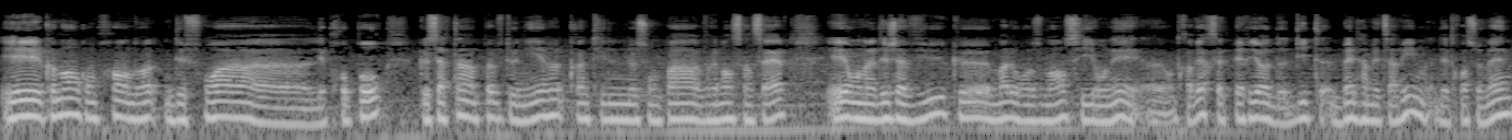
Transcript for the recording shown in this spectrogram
et comment comprendre des fois les propos que certains peuvent tenir quand ils ne sont pas vraiment sincères. Et on a déjà vu que malheureusement, si on est, on traverse cette période dite Ben Hametzarim des trois semaines,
